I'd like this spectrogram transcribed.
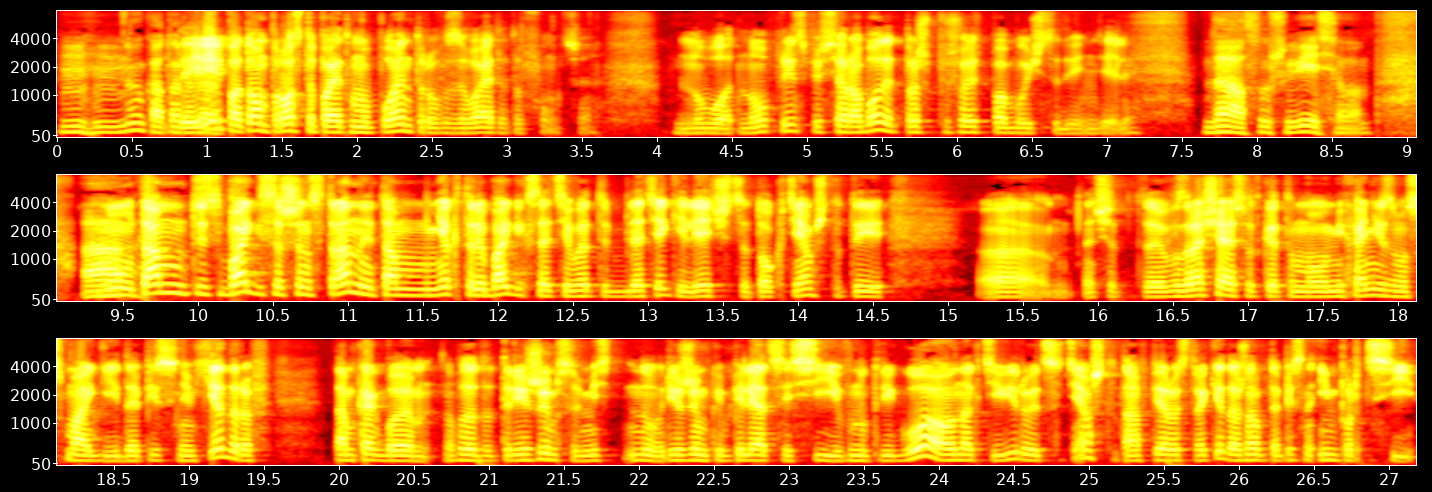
Mm-hmm. Ну, который, DLL да. потом просто по этому поинтеру вызывает эту функцию. Ну вот, ну, в принципе, все работает, просто пришлось помучиться две недели. Да, слушай, весело. А... Ну, там, то есть, баги совершенно странные. Там некоторые баги, кстати, в этой библиотеке лечатся только тем, что ты, э, значит, возвращаясь вот к этому механизму с магией и дописыванием хедеров, там как бы вот этот режим, совмест... ну, режим компиляции C внутри Go, он активируется тем, что там в первой строке должно быть написано import C.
